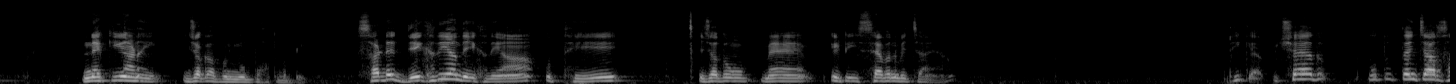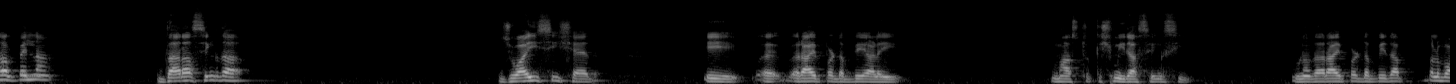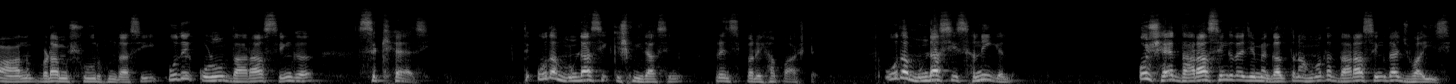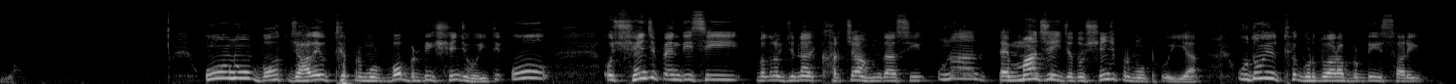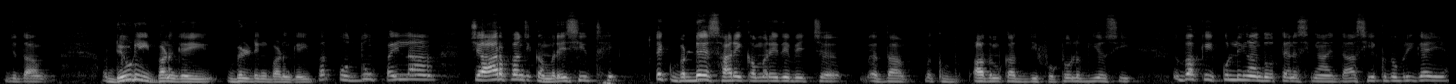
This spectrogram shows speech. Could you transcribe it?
ਨੇਕੀਆਂ ਨੇ ਜਗ੍ਹਾ ਬਣੀ ਬਹੁਤ ਵੱਡੀ। ਸਾਡੇ ਦੇਖਦਿਆਂ ਦੇਖਦਿਆਂ ਉੱਥੇ ਜਦੋਂ ਮੈਂ 87 ਵਿੱਚ ਆਇਆ ਠੀਕ ਹੈ, ਸ਼ਾਇਦ ਉਹ ਤੋਂ 3-4 ਸਾਲ ਪਹਿਲਾਂ ਦਾਰਾ ਸਿੰਘ ਦਾ ਜਵਾਈ ਸੀ ਸ਼ਾਇਦ, ਇਹ ਰਾਏਪੁਰ ਡੱਬੇ ਵਾਲੇ ਮਾਸਟਰ ਕਸ਼ਮੀਰਾ ਸਿੰਘ ਸੀ। ਉਹਨਾਂ ਦਾ ਰਾਏਪੁਰ ਡੱਬੇ ਦਾ ਪਹਿਲਵਾਨ ਬੜਾ ਮਸ਼ਹੂਰ ਹੁੰਦਾ ਸੀ। ਉਹਦੇ ਕੋਲੋਂ ਦਾਰਾ ਸਿੰਘ ਸਿੱਖਿਆ ਸੀ ਤੇ ਉਹਦਾ ਮੁੰਡਾ ਸੀ ਕਸ਼ਮੀਰਾ ਸਿੰਘ, ਪ੍ਰਿੰਸੀਪਲ ਰਿਹਾ ਪਾਸਟ। ਉਹਦਾ ਮੁੰਡਾ ਸੀ ਸਨੀ ਗਿੱਲ। ਉਹ ਸ਼ਾਇਦ ਦਾਰਾ ਸਿੰਘ ਦਾ, ਜੇ ਮੈਂ ਗਲਤ ਨਾ ਹੋਵਾਂ ਤਾਂ ਦਾਰਾ ਸਿੰਘ ਦਾ ਜਵਾਈ ਸੀ ਉਹ। ਉਹਨੂੰ ਬਹੁਤ ਜ਼ਿਆਦਾ ਉੱਥੇ ਪ੍ਰਮੋਟ ਬਹੁਤ ਵੱਡੀ ਛਿੰਝ ਹੋਈ ਤੇ ਉਹ ਉਹ ਛਿੰਝ ਪੈਂਦੀ ਸੀ, ਮਤਲਬ ਜਿੰਨਾ ਖਰਚਾ ਹੁੰਦਾ ਸੀ, ਉਹਨਾਂ ਟਾਈਮਾਂ 'ਚ ਹੀ ਜਦੋਂ ਛਿੰਝ ਪ੍ਰਮੋਟ ਹੋਈ ਆ, ਉਦੋਂ ਹੀ ਉੱਥੇ ਗੁਰਦੁਆਰਾ ਵੱਡੀ ਸਾਰੀ ਜਿੱਦਾਂ ਡਿਊਟੀ ਬਣ ਗਈ, ਬਿਲਡਿੰਗ ਬਣ ਗਈ। ਪਰ ਉਦੋਂ ਪਹਿਲਾਂ 4-5 ਕਮਰੇ ਸੀ ਉੱਥੇ। ਇੱਕ ਵੱਡੇ ਸਾਰੇ ਕਮਰੇ ਦੇ ਵਿੱਚ ਇਦਾਂ ਇੱਕ ਆਦਮ ਕਦ ਦੀ ਫੋਟੋ ਲੱਗੀ ਹੋ ਸੀ। ਬਾਕੀ ਕੁੱਲੀਆਂ ਦੋ ਤਿੰਨ ਸੀਆਂ ਇਦਾਂ ਅਸੀਂ ਇੱਕ ਦੋ ਵਾਰੀ ਗਏ ਆ।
